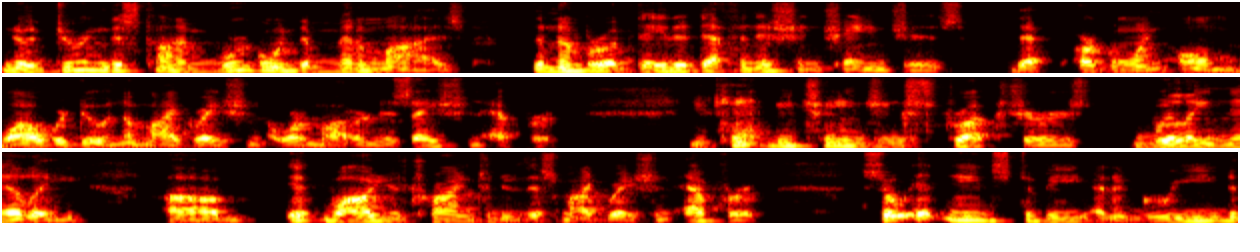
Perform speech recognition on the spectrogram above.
you know, during this time, we're going to minimize the number of data definition changes that are going on while we're doing a migration or modernization effort. You can't be changing structures willy nilly um, while you're trying to do this migration effort. So it needs to be an agreed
